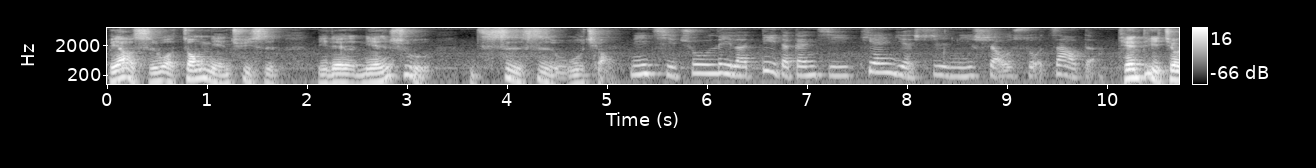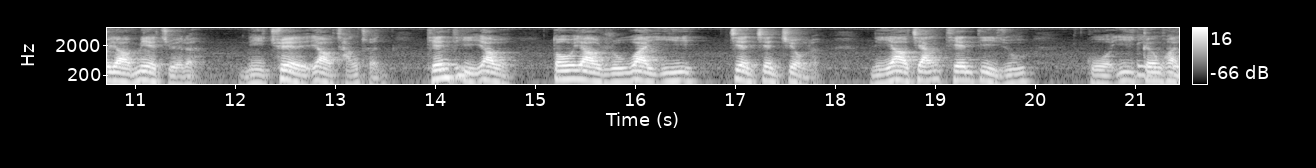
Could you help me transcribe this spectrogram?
不要使我中年去世。你的年数世事无穷。你起初立了地的根基，天也是你手所造的。天地就要灭绝了，你却要长存。天地要都要如外衣渐渐旧了。”你要将天地如果衣更换，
